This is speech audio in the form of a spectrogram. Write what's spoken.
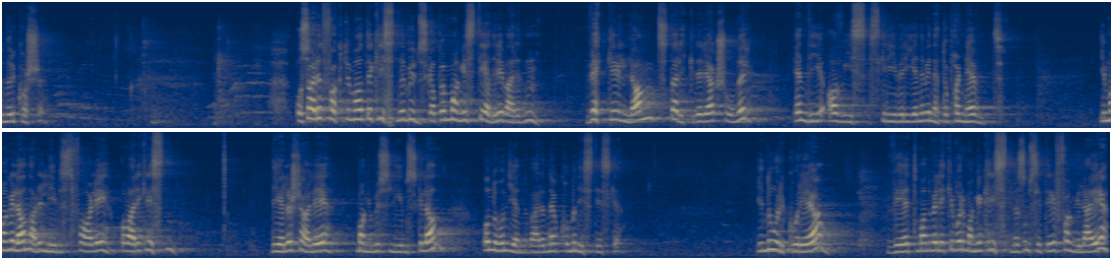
under korset. Og så er det et faktum at det kristne budskapet mange steder i verden vekker langt sterkere reaksjoner enn de avisskriveriene vi nettopp har nevnt. I mange land er det livsfarlig å være kristen. Det gjelder særlig mange muslimske land og noen gjenværende kommunistiske. I Nord-Korea vet man vel ikke hvor mange kristne som sitter i fangeleire.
